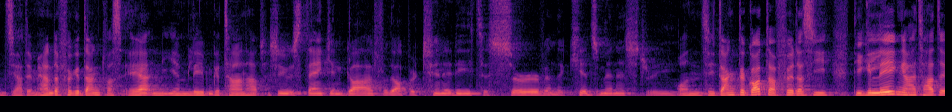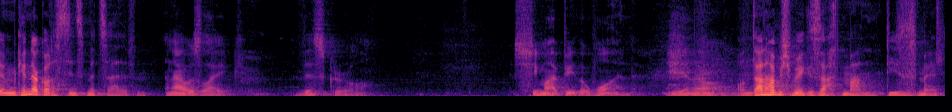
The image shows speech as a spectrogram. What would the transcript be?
Und sie hat dem Herrn dafür gedankt, was er in ihrem Leben getan hat. She was thanking God for the opportunity to serve in the kids ministry. Und sie dankte Gott dafür, dass sie die Gelegenheit hatte, im Kindergottesdienst mitzuhelfen. And I was like, this girl, she might be the one, you know? Und dann habe ich mir gesagt, Mann, dieses Mädel,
